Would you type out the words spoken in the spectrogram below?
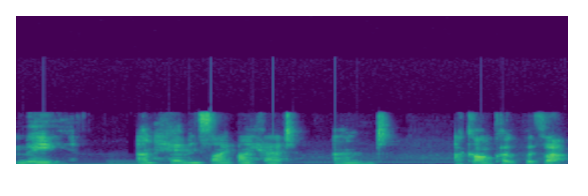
me and him inside my head, and I can't cope with that.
